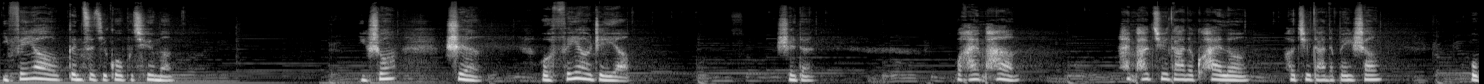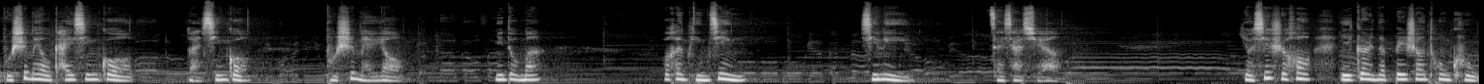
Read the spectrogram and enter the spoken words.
你非要跟自己过不去吗？你说，是，我非要这样。是的，我害怕，害怕巨大的快乐和巨大的悲伤。我不是没有开心过、暖心过，不是没有，你懂吗？我很平静，心里在下雪啊。有些时候，一个人的悲伤痛苦，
